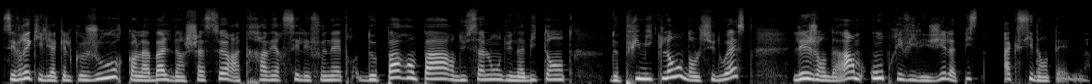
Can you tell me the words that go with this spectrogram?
C'est vrai qu'il y a quelques jours, quand la balle d'un chasseur a traversé les fenêtres de part en part du salon d'une habitante de Puy-Miquelan, dans le sud-ouest, les gendarmes ont privilégié la piste accidentelle.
